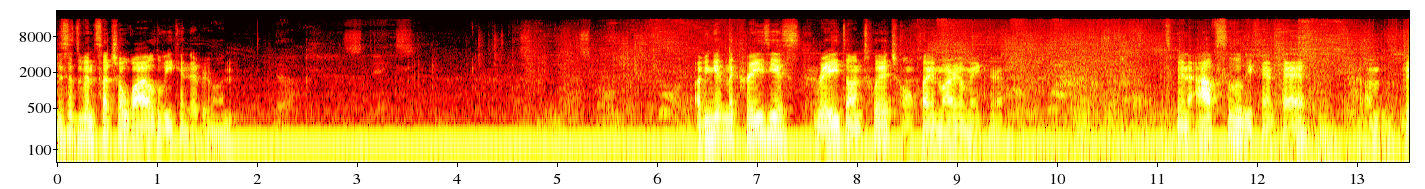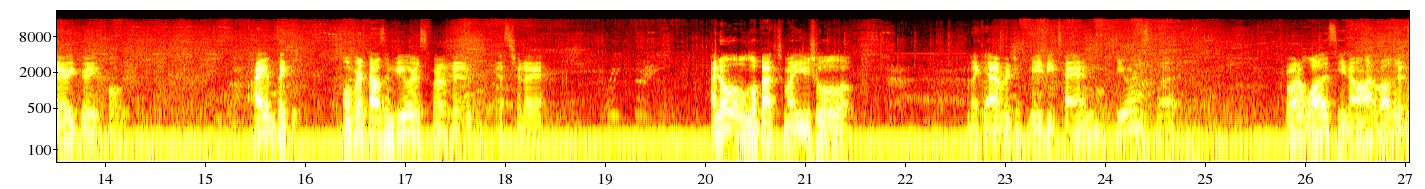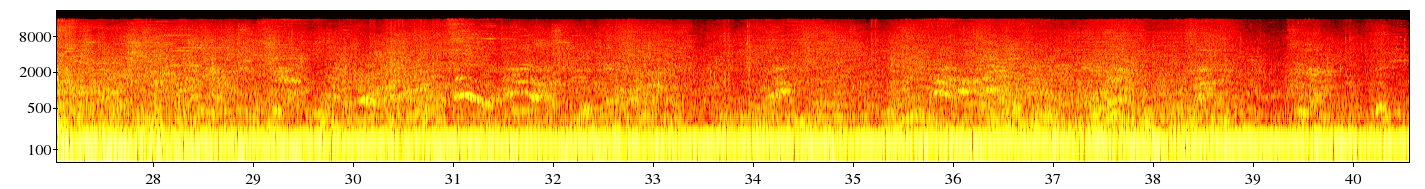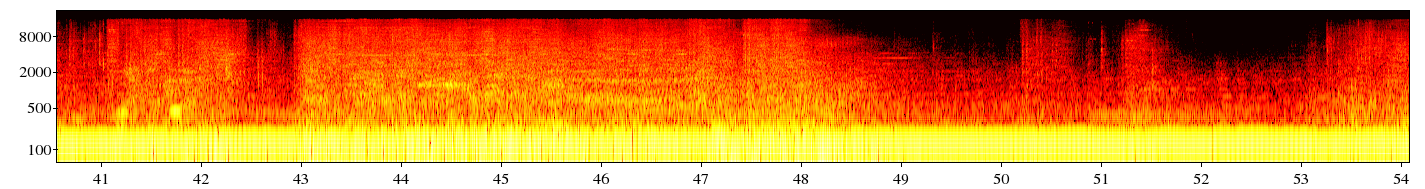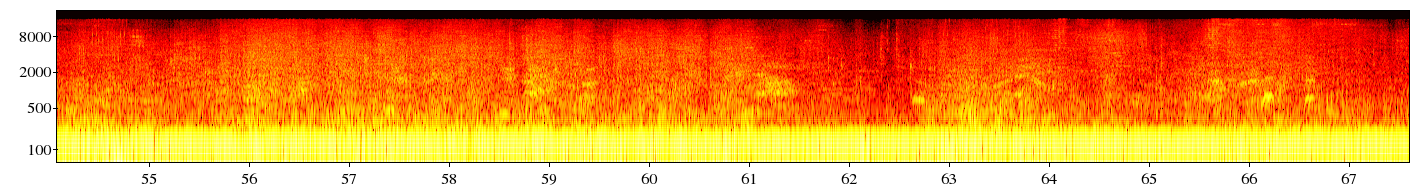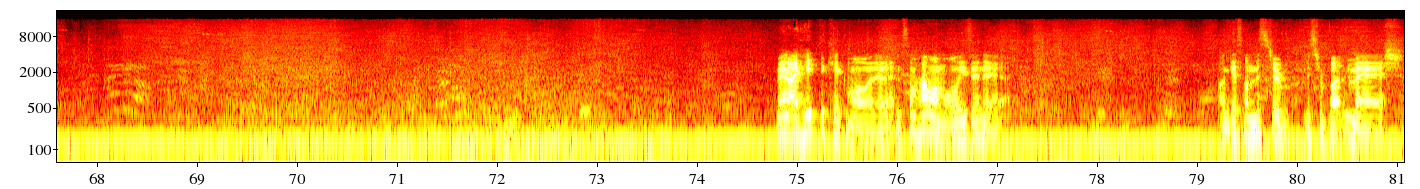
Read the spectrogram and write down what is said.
This has been such a wild weekend, everyone. I've been getting the craziest raids on Twitch while playing Mario Maker. It's been absolutely fantastic. I'm very grateful. I had like over a thousand viewers for a bit yesterday. I know it will go back to my usual of like average of maybe 10 viewers, but for what it was, you know, I love it. Man, I hate the kick mode, and somehow I'm always in it. I guess I'm Mr. Mr. Button Mash.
